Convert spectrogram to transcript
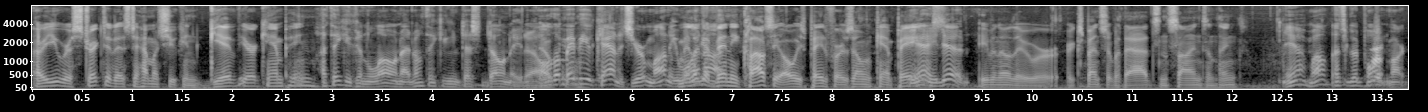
Are you restricted as to how much you can give your campaign? I think you can loan. I don't think you can just donate it. Although Okay. maybe you can. It's your money. I mean, Why look not? at Vinny Klaus. He always paid for his own campaigns. Yeah, he did. Even though they were expensive with ads and signs and things. Yeah, well, that's a good point, Mark.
